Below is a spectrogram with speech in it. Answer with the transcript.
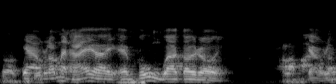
rồi cao lắm anh Hải ơi em Phú hôm qua coi rồi. Cao lắm cao lắm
